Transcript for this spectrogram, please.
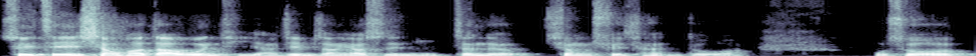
所以这些消化道问题啊，基本上要是你真的像我学生很多啊，我说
